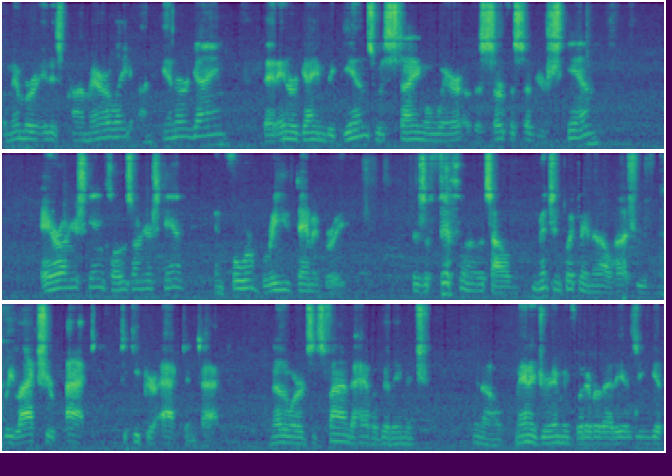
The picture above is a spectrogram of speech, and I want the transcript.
Remember, it is primarily an inner game. That inner game begins with staying aware of the surface of your skin, air on your skin, clothes on your skin, and four, breathe, damn it, breathe. There's a fifth one, of which I'll mention quickly and then I'll hush. Relax your pact to keep your act intact. In other words, it's fine to have a good image, you know, manage your image, whatever that is. You can get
